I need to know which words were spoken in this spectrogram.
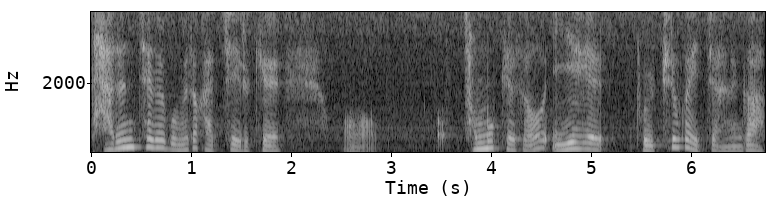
다른 책을 보면서 같이 이렇게 어, 접목해서 이해해 볼 필요가 있지 않은가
